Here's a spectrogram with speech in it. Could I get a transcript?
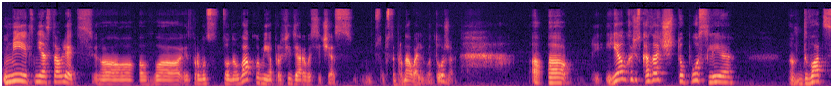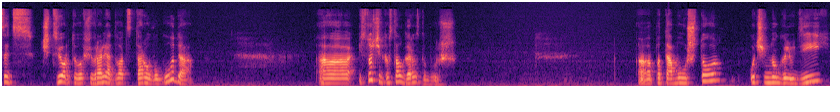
умеет не оставлять э, в информационном вакууме. Я про Федярова сейчас, собственно, про Навального тоже. А, я вам хочу сказать, что после 24 февраля 2022 года э, источников стало гораздо больше. Э, потому что очень много людей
